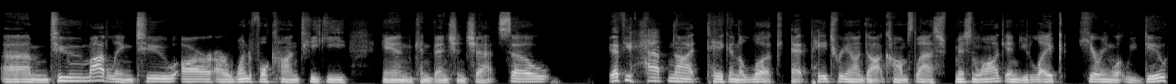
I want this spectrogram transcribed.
um, to modeling to our, our wonderful Kontiki and convention chat. So if you have not taken a look at patreon.com slash mission log and you like hearing what we do,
